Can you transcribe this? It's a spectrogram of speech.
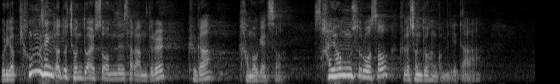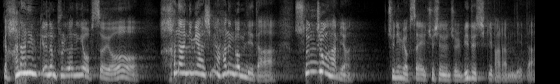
우리가 평생 가도 전도할 수 없는 사람들을 그가 감옥에서 사형수로서 그가 전도한 겁니다. 그러니까 하나님께는 불가능이 없어요. 하나님이 하시면 하는 겁니다. 순종하면 주님 역사에 주시는 줄 믿으시기 바랍니다.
